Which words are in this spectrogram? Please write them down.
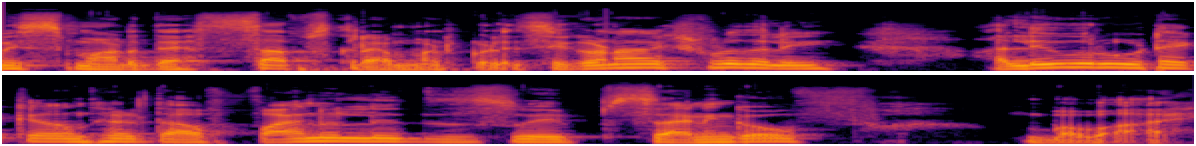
ಮಿಸ್ ಮಾಡಿದೆ ಸಬ್ಸ್ಕ್ರೈಬ್ ಮಾಡ್ಕೊಳ್ಳಿ. ಸಿಗೋಣ ನೆಕ್ಸ್ಟ್ ವಿಡಿಯೋದಲ್ಲಿ ಅಲ್ಲಿವರೆಗೂ ಟೇಕ್ ಅಂತ ಹೇಳ್ತಾ finally sweep signing off bye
